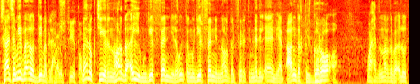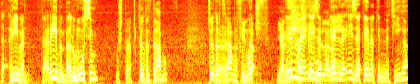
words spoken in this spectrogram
سعد سمير بقى له قد إيه ما بيلعبش؟ بقاله كتير طبعا. بقاله كتير. النهارده أي مدير فني لو أنت مدير فني النهارده لفرقة النادي الأهلي يبقى عندك الجراءة. واحد النهارده بقى له تقريبا تقريبا بقى له موسم مش اشترك تقدر تلعبه؟ تقدر آه، تلعبه في. الماتش. يعني إلا إذا إلا إذا كانت النتيجة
